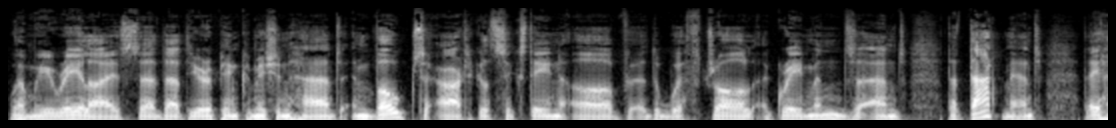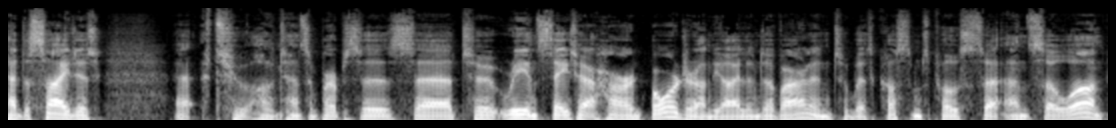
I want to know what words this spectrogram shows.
when we realised uh, that the European Commission had invoked Article 16 of the withdrawal agreement, and that that meant they had decided. Uh, to all intents and purposes, uh, to reinstate a hard border on the island of Ireland with customs posts uh, and so on.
